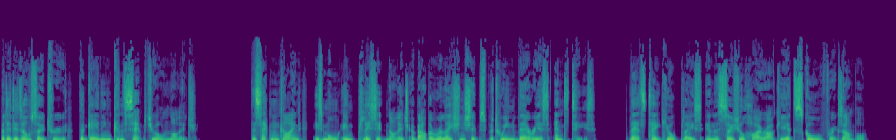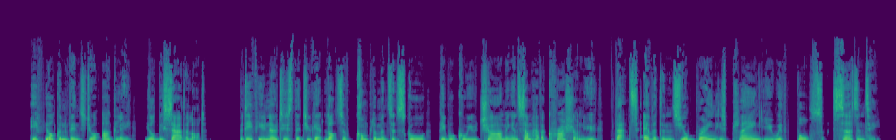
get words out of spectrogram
but it is also true for gaining conceptual knowledge. The second kind is more implicit knowledge about the relationships between various entities. Let's take your place in the social hierarchy at school, for example. If you're convinced you're ugly, you'll be sad a lot. But if you notice that you get lots of compliments at school, people call you charming, and some have a crush on you, that's evidence your brain is playing you with false certainty.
